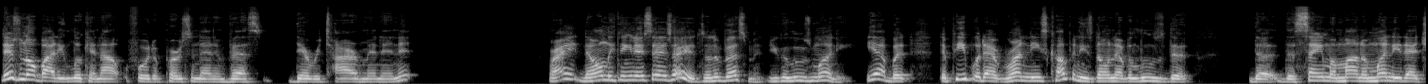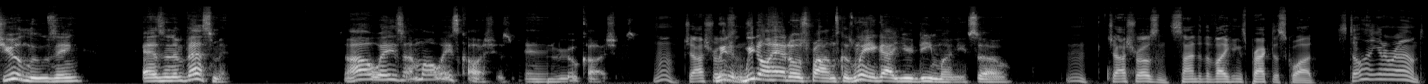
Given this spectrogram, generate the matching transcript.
there's nobody looking out for the person that invests their retirement in it. Right? The only thing they say is, hey, it's an investment. You can lose money. Yeah, but the people that run these companies don't ever lose the the the same amount of money that you're losing as an investment. So I always I'm always cautious and real cautious. Hmm, Josh We, Rosen. we don't have those problems because we ain't got UD money. So Hmm, Josh Rosen signed to the Vikings practice squad. Still hanging around.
